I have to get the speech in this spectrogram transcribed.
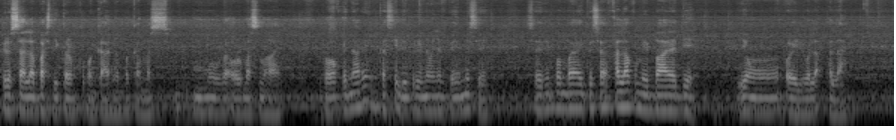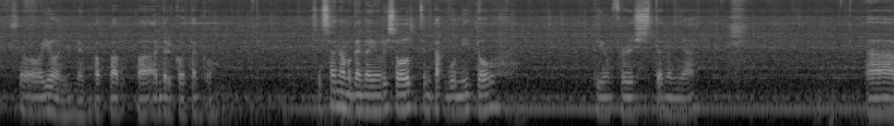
Pero sa labas, di ko alam kung magkano. Baka mas mura or mas mahal. Pero okay na rin kasi libre naman yung PMS eh. So, yun yung pambayad ko sa, kala ko may bayad eh. Yung oil, wala pala. So, yun, nagpapa-undercoat ako. So, sana maganda yung result, yung takbo nito. Ito yung first, ano niya, uh,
